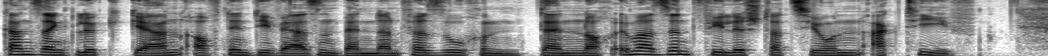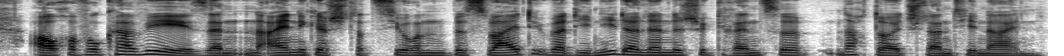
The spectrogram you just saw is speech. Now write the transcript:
kann sein Glück gern auf den diversen Bändern versuchen, denn noch immer sind viele Stationen aktiv. Auch auf OKW senden einige Stationen bis weit über die niederländische Grenze nach Deutschland hinein.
